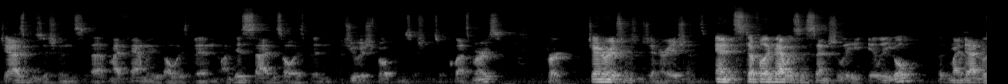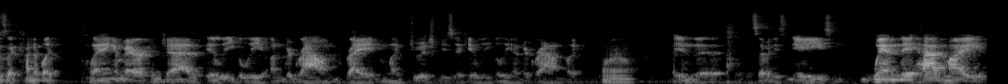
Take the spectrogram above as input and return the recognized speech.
jazz musicians uh, my family has always been on his side has always been jewish folk musicians or klezmers for generations and generations. And stuff like that was essentially illegal. Like my dad was like kind of like playing American jazz illegally underground, right? And like Jewish music illegally underground, like wow. in, the, in the 70s and 80s. When they had my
